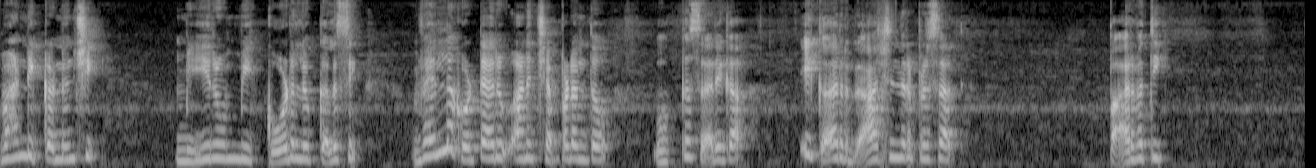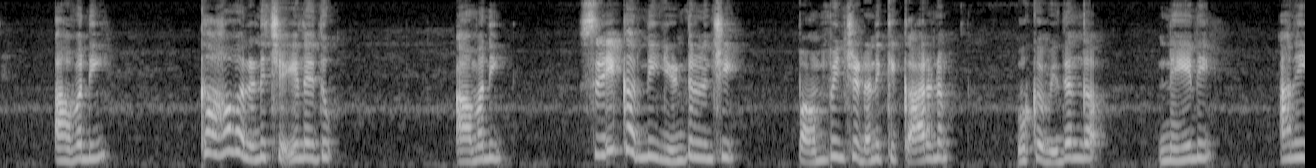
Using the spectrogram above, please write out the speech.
వాణ్ణి ఇక్కడి నుంచి మీరు మీ కోడలు కలిసి వెళ్ళగొట్టారు అని చెప్పడంతో ఒక్కసారిగా ఇక రాజేంద్ర ప్రసాద్ పార్వతి అవని కావాలని చేయలేదు. అవని శ్రీకర్ని ఇంటి నుంచి పంపించడానికి కారణం ఒక విధంగా నేనే అని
